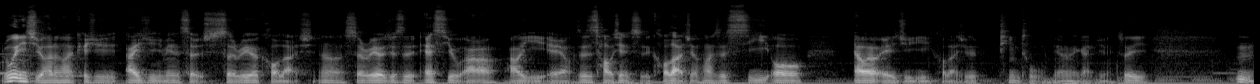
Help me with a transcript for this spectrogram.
如果你喜欢的话，可以去 IG 里面 search surreal collage。嗯，surreal 就是 S U R R E L，这是超现实。collage 的话是 C O L L A G E，collage 就是拼图那样的感觉。所以。嗯，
